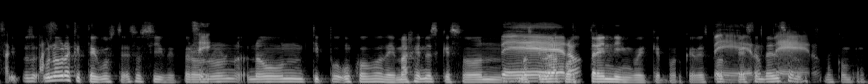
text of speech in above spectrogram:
Sí, pues, una obra que te guste, eso sí, güey, pero Sí. no, no un tipo, un juego de imágenes que son más que nada por trending, güey, que porque después que es pero- tendencia, pero- la compran.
